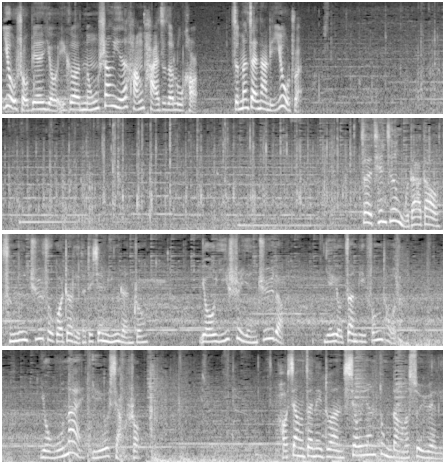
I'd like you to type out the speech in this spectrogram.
右手边有一个农商银行牌子的路口。咱们在那里右转，在天津五大道曾经居住过这里的这些名人中，有一世隐居的，也有暂避风头的，有无奈，也有享受。好像在那段硝烟动荡的岁月里，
